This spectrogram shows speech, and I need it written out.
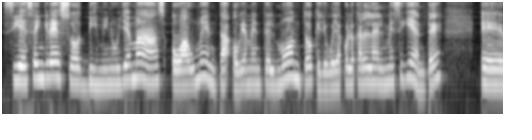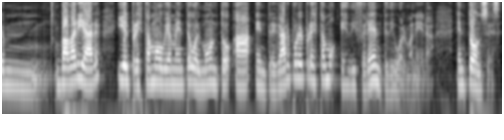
Si ese ingreso disminuye más o aumenta, obviamente el monto que yo voy a colocar en el mes siguiente Em, va a variar y el préstamo obviamente o el monto a entregar por el préstamo es diferente de igual manera. Entonces,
